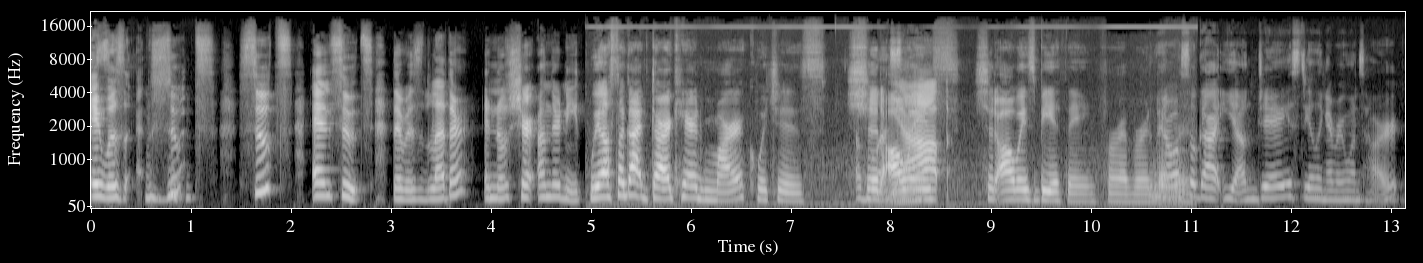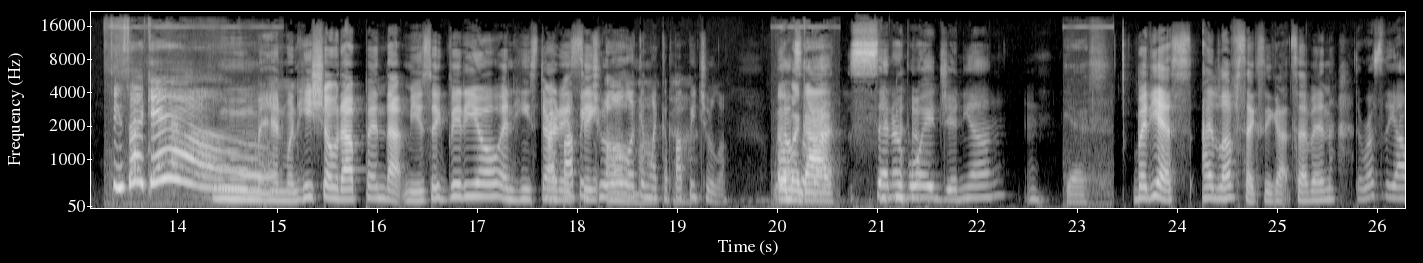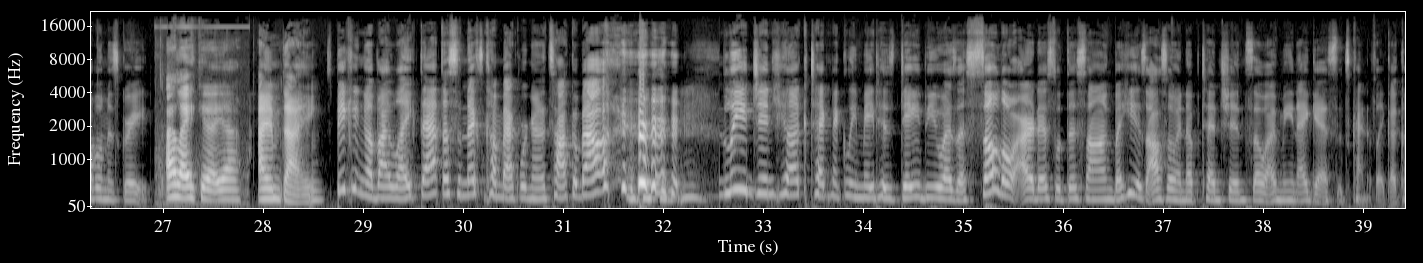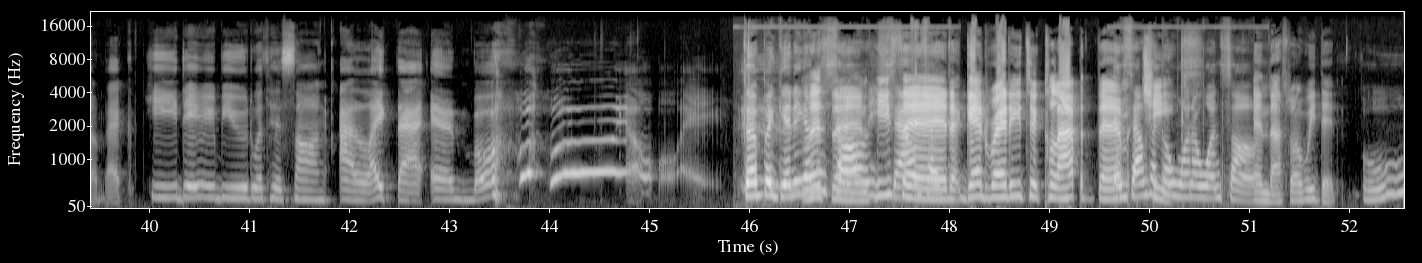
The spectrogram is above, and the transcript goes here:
it was suits suits and suits. There was leather and no shirt underneath. We also got dark haired Mark, which is oh, should always Yup. should always be a thing forever and We ever. also got Youngjae stealing everyone's heart. He's like, yeah. oh man when he showed up in that music video and he My started papi singing chulo oh looking my like a God. papi chulo. Oh we Oh my God. got Center Boy Jin Young. Yes. But yes i love sexy got seven The rest of the album is great. I like it, yeah. i am dying Speaking of I like that, that's the next comeback we're going to talk about. Lee Jin Hyuk technically made his debut as a solo artist with this song, but he is also in UP10TION, so I mean, I guess it's kind of like a comeback. He debuted with his song I Like That, and boy, oh boy. The beginning of the Listen, song he said, like, "Get ready to clap them it sounds cheeks," like a one-on-one song. and that's what we did. Ooh.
